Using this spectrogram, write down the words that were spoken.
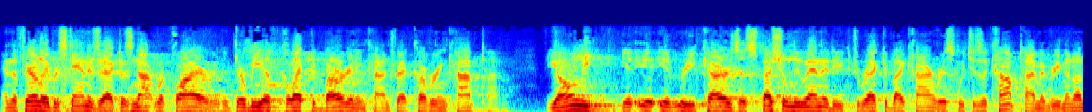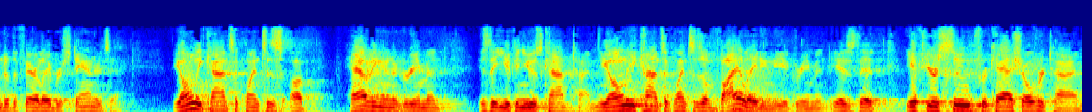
and the Fair Labor Standards Act does not require that there be a collective bargaining contract covering comp time. The only, it, it, requires a special new entity directed by Congress, which is a comp time agreement under the Fair Labor Standards Act. The only consequences of having an agreement is that you can use comp time. The only consequences of violating the agreement is that if you're sued for cash overtime,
